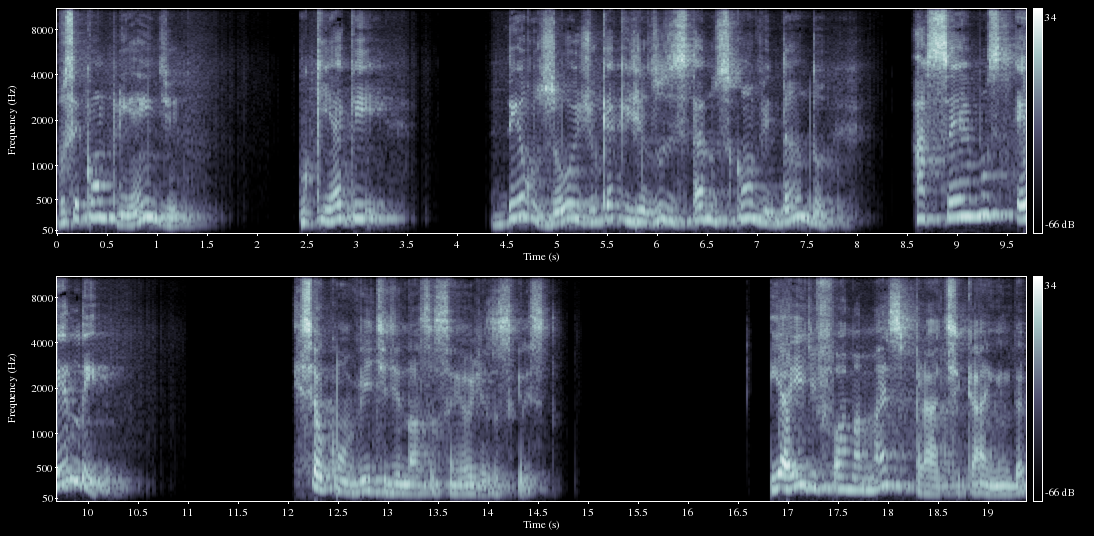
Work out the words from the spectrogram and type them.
Você compreende o que é que Deus hoje, o que é que Jesus está nos convidando a sermos Ele? Esse é o convite de nosso Senhor Jesus Cristo. E aí, de forma mais prática ainda,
